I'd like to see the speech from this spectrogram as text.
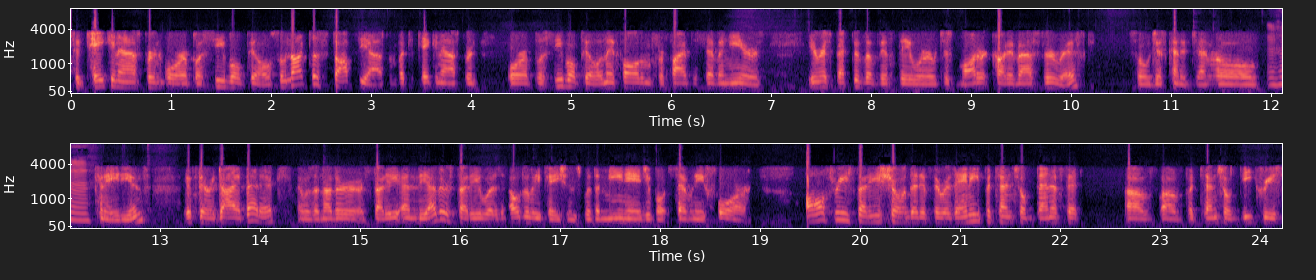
to take an aspirin or a placebo pill. So not to stop the aspirin, but to take an aspirin or a placebo pill, and they followed them for five to seven years, irrespective of if they were just moderate cardiovascular risk, so just kind of general mm-hmm. Canadians. If they were diabetic, there was another study, and the other study was elderly patients with a mean age about 74. All three studies showed that if there was any potential benefit of, of potential decrease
